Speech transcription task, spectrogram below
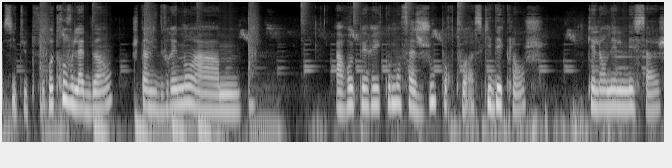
si tu te retrouves là-dedans, je t'invite vraiment à, à repérer comment ça se joue pour toi, ce qui déclenche, quel en est le message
